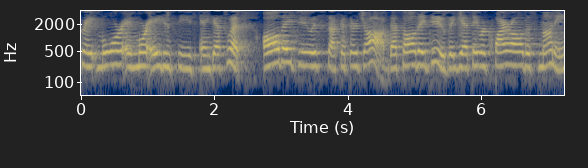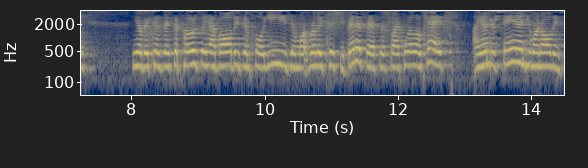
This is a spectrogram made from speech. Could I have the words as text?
create more and more agencies, and guess what? All they do is suck at their job. That's all they do, but yet they require all this money, you know, because they supposedly have all these employees and want really cushy benefits. It's like, well, okay, I understand you want all these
